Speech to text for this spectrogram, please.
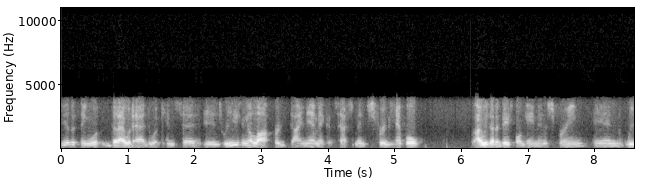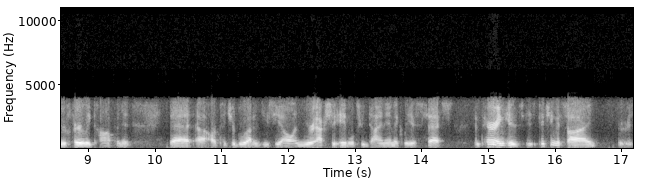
The other thing that I would add to what Kim said is we're using a lot for dynamic assessments. For example, I was at a baseball game in the spring, and we were fairly confident that uh, our pitcher blew out his UCL, and we were actually able to dynamically assess comparing his his pitching side, or his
